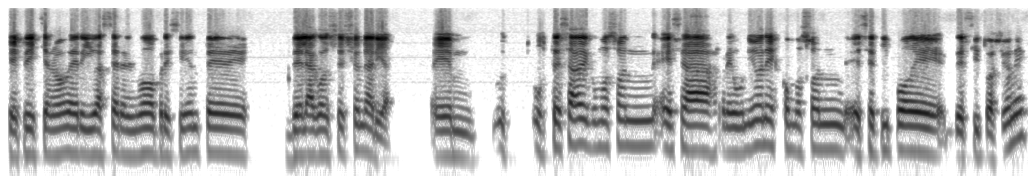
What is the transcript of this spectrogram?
que Cristian Over iba a ser el nuevo presidente de, la concesionaria. Em, ¿Usted sabe cómo son esas reuniones, cómo son ese tipo de situaciones?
